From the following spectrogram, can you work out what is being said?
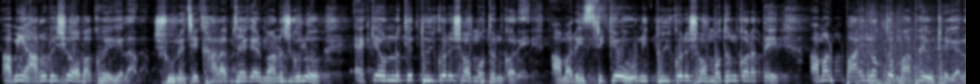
আমি আরও বেশি অবাক হয়ে গেলাম। শুনেছি খারাপ জায়গার মানুষগুলো একে অন্যকে তুই করে সম্বোধন করে। আমার স্ত্রীকেও উনি তুই করে সম্বোধন করাতে আমার পায়ের রক্ত মাথায় উঠে গেল।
